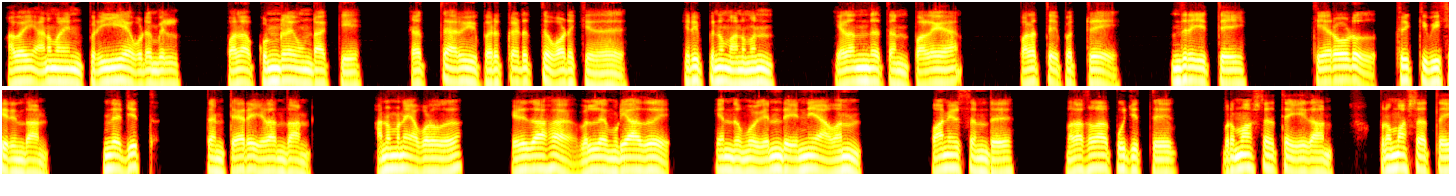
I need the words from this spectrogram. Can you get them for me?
அவை அனுமனின் பெரிய உடம்பில் பல புண்களை உண்டாக்கி இரத்த அருவி பெருக்கெடுத்து ஓடைச்சது. இருப்பினும் அனுமன் இழந்த தன் பழைய பலத்தை பற்றி இந்திரஜித்தை தேரோடு தூக்கி வீசியறிந்தான் இந்திரஜித் தன் தேரை இழந்தான். அனுமனை அவ்வளவு எளிதாக வெல்ல முடியாது என்று என்று எண்ணிய அவன் வானில் சென்று மலர்களால் பூஜித்து பிரம்மாஸ்திரத்தை எய்தான். பிரம்மாஸ்திரத்தை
